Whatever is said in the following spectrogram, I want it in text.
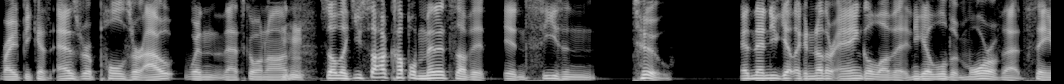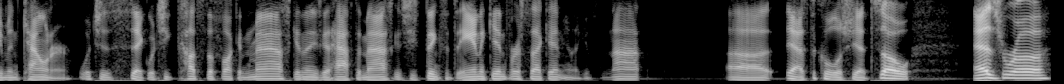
right? Because Ezra pulls her out when that's going on. Mhm. So like you saw a couple minutes of it in season two, and then you get like another angle of it, and you get a little bit more of that same encounter, which is sick. Which he cuts the fucking mask, and then he's got half the mask, and she thinks it's Anakin for a second. You're like, it's not. Uh, yeah, it's the coolest shit. So Ezra,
